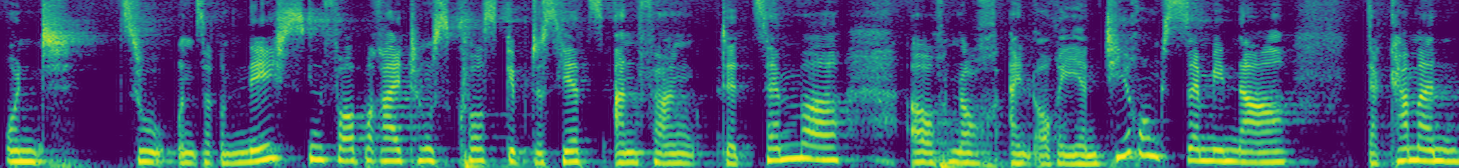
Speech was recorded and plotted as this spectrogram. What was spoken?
und zu unserem nächsten Vorbereitungskurs gibt es jetzt Anfang Dezember auch noch ein Orientierungsseminar. Da kann man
